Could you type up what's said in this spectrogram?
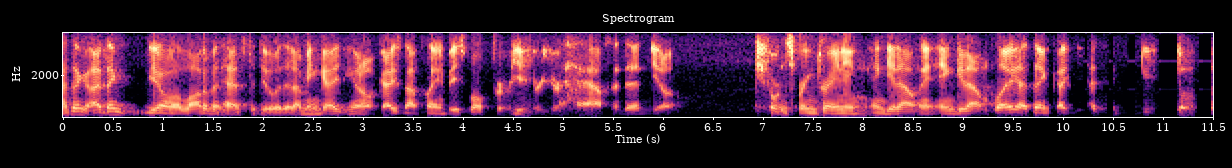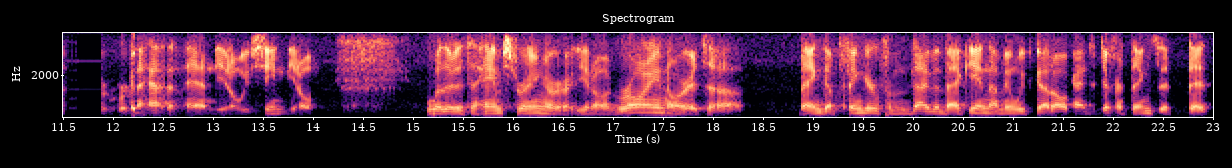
I think I think you know a lot of it has to do with it. I mean, guys, you know, guys not playing baseball for a year, year and a half, and then you know, shorten spring training and get out and, and get out and play. I think I, I think you know, we're going to it, and you know, we've seen you know whether it's a hamstring or you know a groin or it's a banged up finger from diving back in. I mean, we've got all kinds of different things that that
